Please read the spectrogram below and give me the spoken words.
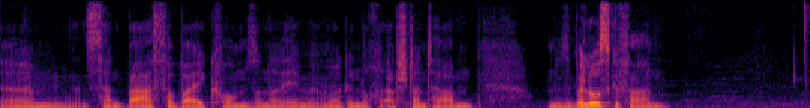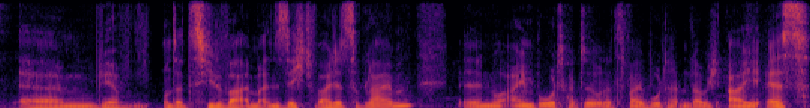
ähm, St. Barth vorbeikommen, sondern eben immer genug Abstand haben und dann sind wir losgefahren. Ähm, wir, unser Ziel war immer in Sichtweite zu bleiben. Äh, nur ein Boot hatte oder zwei Boote hatten, glaube ich, AES.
